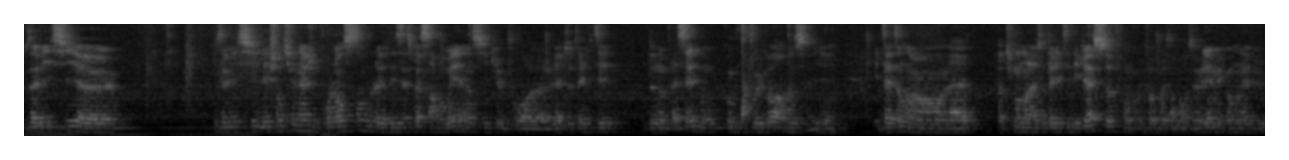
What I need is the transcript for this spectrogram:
Vous avez ici, ici l'échantillonnage pour l'ensemble des espaces arborés ainsi que pour la totalité de nos placettes. Donc comme vous pouvez le voir, un seuil est atteint dans la, pratiquement dans la totalité des classes, sauf encore une fois pour les arbres isolés, mais comme on a vu,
